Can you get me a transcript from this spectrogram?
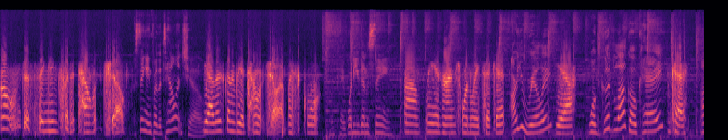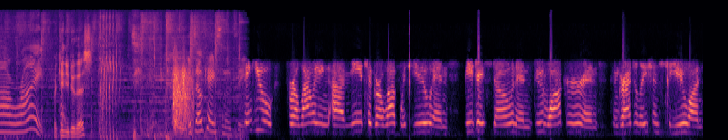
Oh, I'm just singing for the talent show. Singing for the talent show. Yeah, there's going to be a talent show at my school. Okay, what are you going to sing? Um, LeAnn Rimes One Way Ticket. Are you really? Yeah. Well, good luck, okay? Okay. All right. But can you do this? It's okay, Smootsy. Thank you for allowing uh, me to grow up with you and BJ Stone and Dude Walker, and congratulations to you on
